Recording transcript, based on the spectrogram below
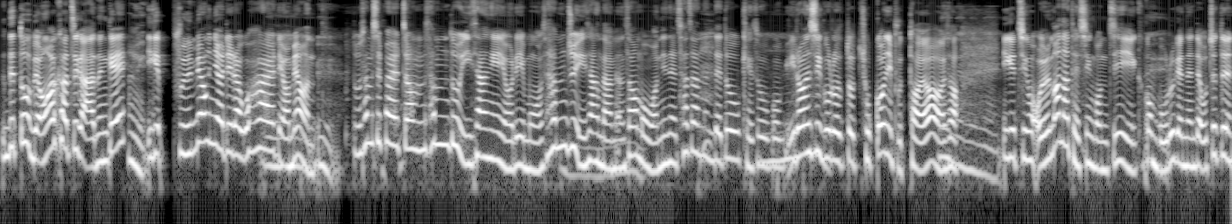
근데 또 명확하지가 않은 게 네. 이게 불명열이라고 하려면 음, 음. 또 38.3도 이상의 열이 뭐 3주 이상 나면서 뭐 원인을 찾았는데도 계속 뭐 음. 이런 식으로 또 조건이 붙어요. 그래서. 이게 지금 얼마나 되신 건지 그건 네. 모르겠는데 어쨌든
